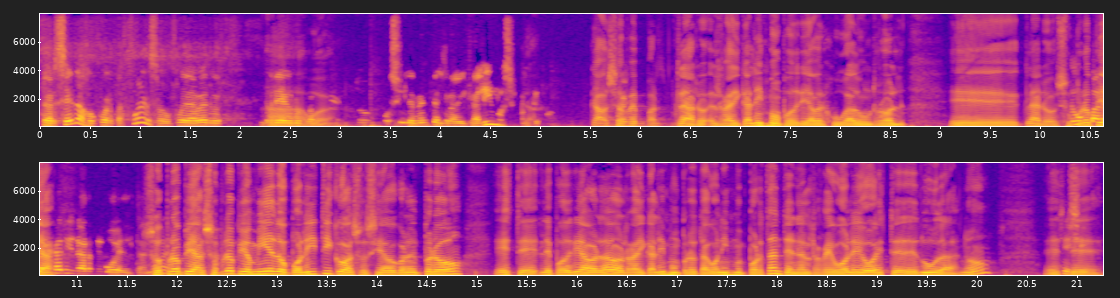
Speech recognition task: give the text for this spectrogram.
Terceras o cuartas fuerzas, o puede haber ah, reagrupamiento, posiblemente el radicalismo se claro. Claro, el radicalismo podría haber jugado un rol eh, claro, su propia, su propia, su propio miedo político asociado con el PRO, este, le podría haber dado al radicalismo un protagonismo importante en el revoleo este de dudas, ¿no? Este,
